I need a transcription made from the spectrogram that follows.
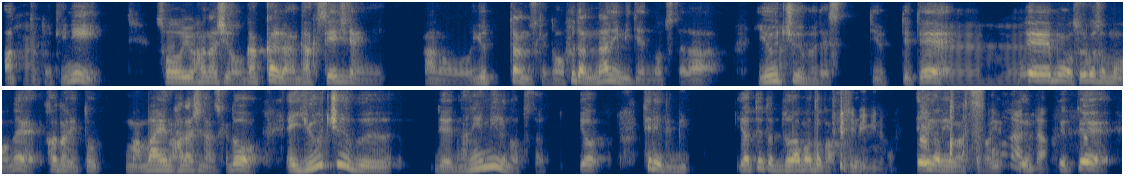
会った時に、そういう話をが彼らが学生時代にあの言ったんですけど普段何見てんのって言ったら YouTube ですって言ってて、でもうそれこそもうねかなりと、まあ、前の話なんですけど「え YouTube で何見るの?」って言ったら「いやテレビ見やってたドラマとかテレビ見るの？映画見ます」とか言ってて。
